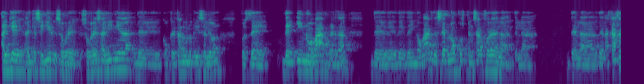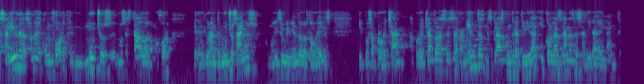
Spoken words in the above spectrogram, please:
hay que, hay que seguir sobre, sobre esa línea, de, concretando lo que dice León, pues de, de innovar, ¿verdad? De, de, innovar, de ser locos, pensar fuera de la, de la, de la, de la caja, salir de la zona de confort. En muchos hemos estado a lo mejor eh, durante muchos años, como dicen, viviendo los laureles, y pues aprovechar, aprovechar todas esas herramientas mezcladas con creatividad y con las ganas de salir adelante.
